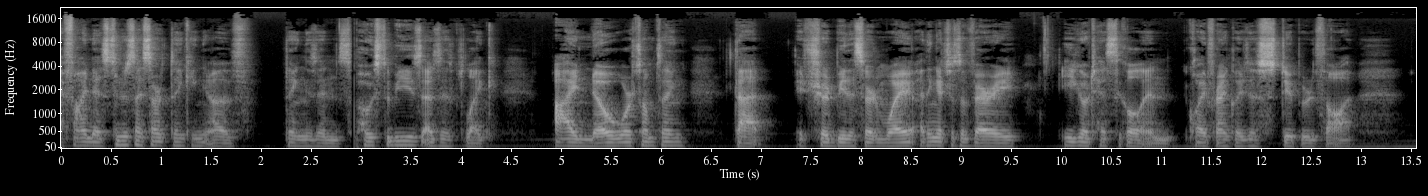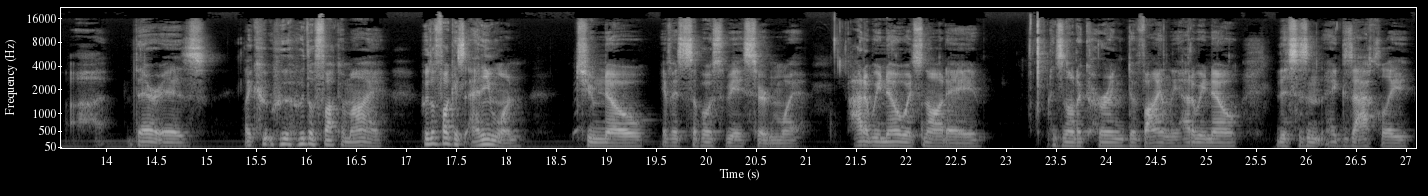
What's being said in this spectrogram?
I find as soon as I start thinking of things in supposed to be's as if like I know or something that it should be the certain way, I think it's just a very egotistical and quite frankly just stupid thought. Uh, there is like who, who who the fuck am I? Who the fuck is anyone to know if it's supposed to be a certain way? How do we know it's not a it's not occurring divinely? How do we know this isn't exactly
